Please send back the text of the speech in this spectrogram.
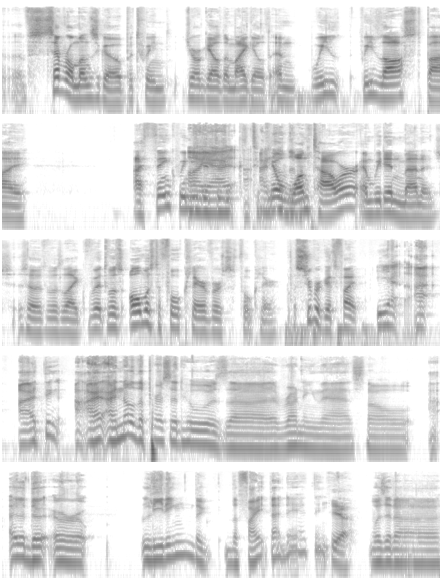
uh, several months ago between your guild and my guild, and we we lost by. I think we Oh, needed yeah, to, to I kill the- one tower, and we didn't manage. So it was like it was almost a full clear versus full clear. A super good fight. Yeah, I I think I I know the person who was uh running that. So uh, the or leading the the fight that day. I think Yeah, was it uh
